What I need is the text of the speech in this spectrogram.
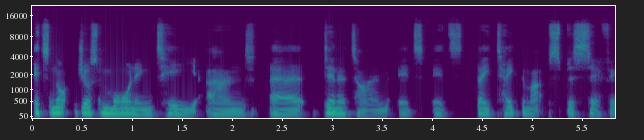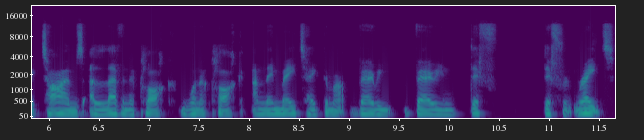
it's not just morning tea and uh, dinner time. It's it's they take them at specific times, eleven o'clock, one o'clock, and they may take them at very very diff- different rates.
